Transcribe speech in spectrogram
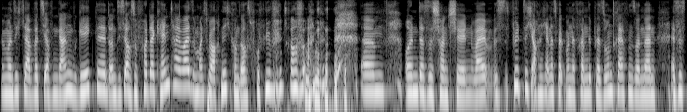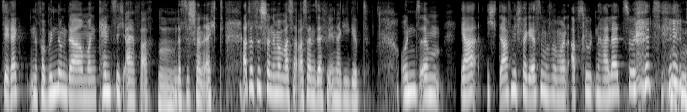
wenn man sich da plötzlich auf dem Gang begegnet und sich auch sofort erkennt teilweise, manchmal auch nicht, kommt aufs Profilbild drauf an. ähm, und das ist schon schön, weil es fühlt sich auch nicht an, als würde man eine fremde Person treffen, sondern es ist direkt eine Verbindung da und man kennt sich einfach. Und das ist schon echt, ach, das ist schon immer was, was einem sehr viel Energie gibt. Und ähm, ja, ich darf nicht vergessen, von meinem absoluten Highlight zu erzählen.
